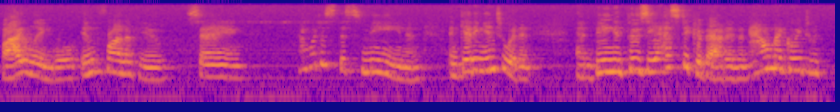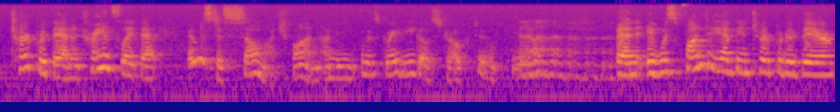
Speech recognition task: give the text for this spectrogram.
bilingual, in front of you saying, now what does this mean? And, and getting into it and, and being enthusiastic about it and how am I going to interpret that and translate that? it was just so much fun. I mean, it was great ego stroke too, you know? And it was fun to have the interpreter there.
